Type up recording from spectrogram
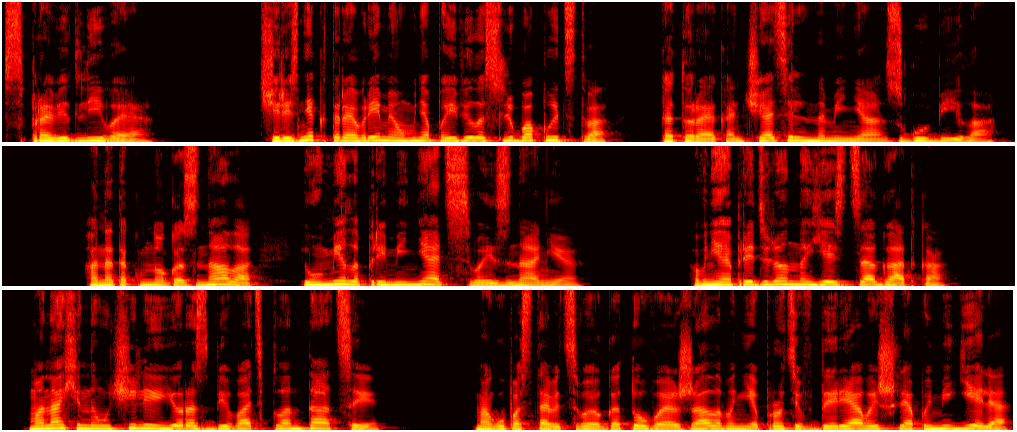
справедливая. Через некоторое время у меня появилось любопытство, которое окончательно меня сгубило. Она так много знала и умела применять свои знания. В ней определенно есть загадка. Монахи научили ее разбивать плантации, Могу поставить свое готовое жалование против дырявой шляпы Мигеля,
